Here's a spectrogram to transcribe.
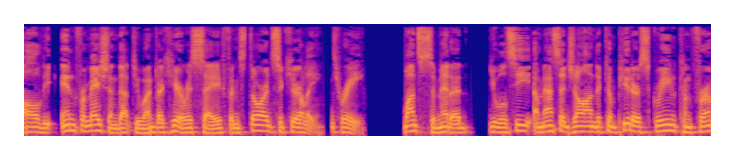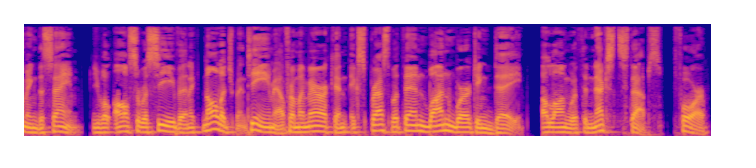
All the information that you enter here is safe and stored securely. 3. Once submitted, you will see a message on the computer screen confirming the same. You will also receive an acknowledgement email from American Express within one working day, along with the next steps. 4.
